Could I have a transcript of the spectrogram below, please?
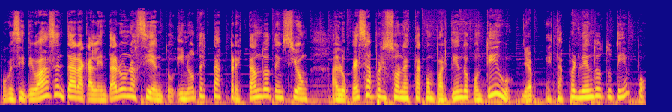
Porque si te vas a sentar a calentar un asiento y no te estás prestando atención a lo que esa persona está compartiendo contigo, Yep. estás perdiendo tu tiempo.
